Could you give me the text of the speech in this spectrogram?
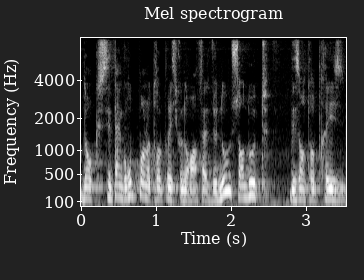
Donc c'est un groupement d'entreprises qu'on aura en face de nous, sans doute des entreprises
